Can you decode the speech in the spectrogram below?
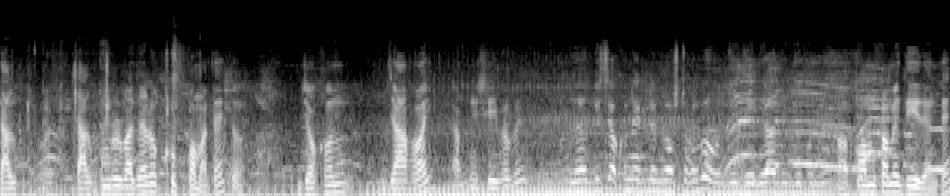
চাল চাল কুমড়োর বাজারও খুব কমা তাই তো? যখন যা হয় আপনি সেইভাবে এগুলো নষ্ট করব কম কমে দিয়ে দেন তাই?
